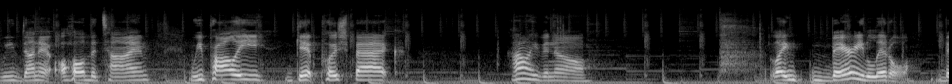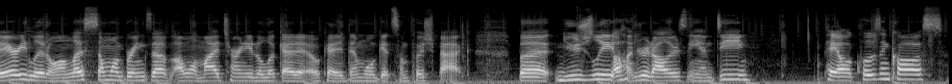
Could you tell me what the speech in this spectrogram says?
We've done it all the time. We probably get pushback, I don't even know, like very little, very little. Unless someone brings up, I want my attorney to look at it, okay, then we'll get some pushback. But usually $100 EMD, pay all closing costs.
